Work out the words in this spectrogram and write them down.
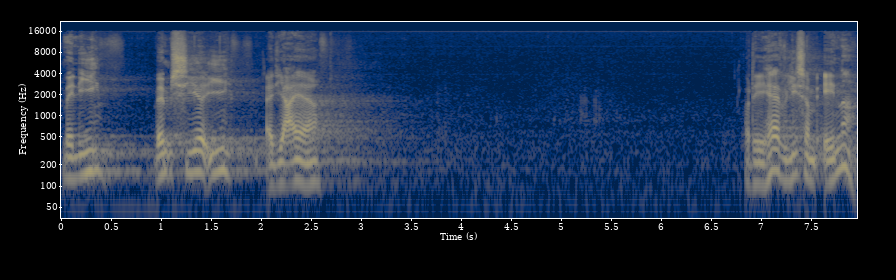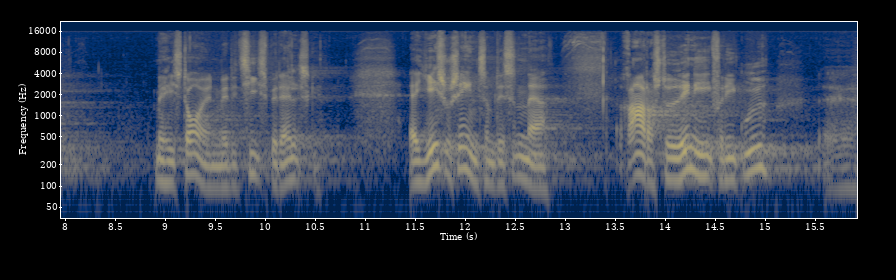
men I, hvem siger I, at jeg er? Og det er her, vi ligesom ender med historien med de ti spedalske. Er Jesus en, som det sådan er rart at støde ind i, fordi Gud øh,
